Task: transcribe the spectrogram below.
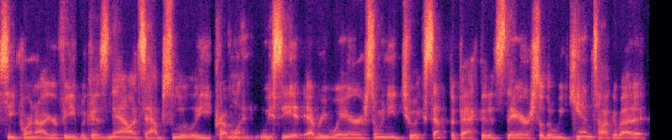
see pornography because now it's absolutely prevalent. We see it everywhere. So we need to accept the fact that it's there so that we can talk about it,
